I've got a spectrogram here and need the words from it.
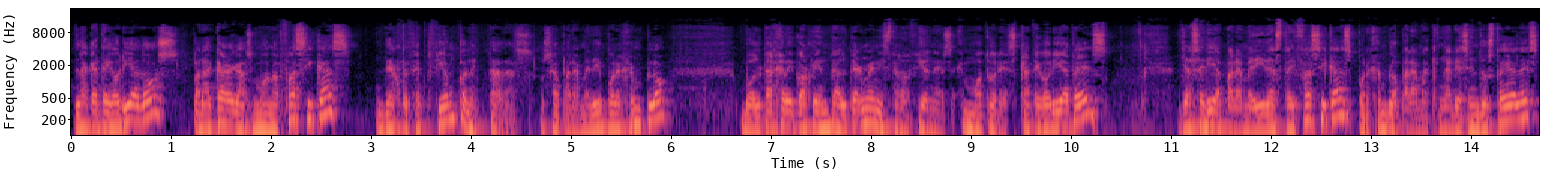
La categoría 2 para cargas monofásicas de recepción conectadas, o sea, para medir, por ejemplo, voltaje de corriente alterna en instalaciones, en motores. Categoría 3 ya sería para medidas trifásicas, por ejemplo, para maquinarias industriales.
